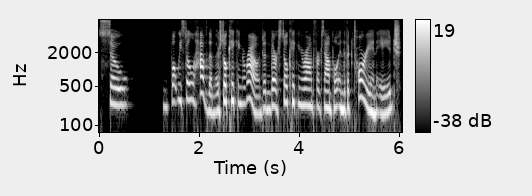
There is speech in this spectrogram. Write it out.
So, but we still have them. They're still kicking around. And they're still kicking around, for example, in the Victorian age.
